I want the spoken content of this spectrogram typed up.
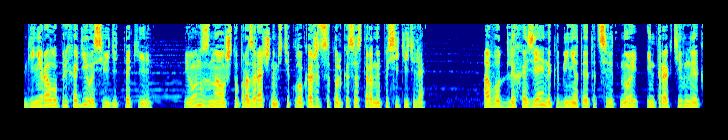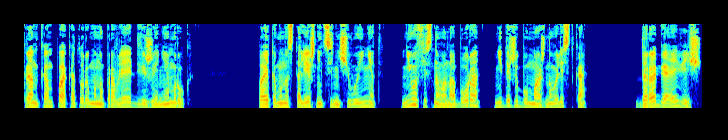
Генералу приходилось видеть такие, и он знал, что прозрачным стекло кажется только со стороны посетителя. А вот для хозяина кабинета это цветной интерактивный экран компа, которым он управляет движением рук. Поэтому на столешнице ничего и нет. Ни офисного набора, ни даже бумажного листка. Дорогая вещь.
